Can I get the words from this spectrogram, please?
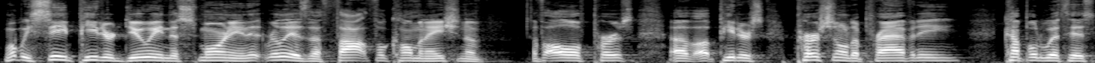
What we see Peter doing this morning, it really is a thoughtful culmination of, of all of, pers- of, of Peter's personal depravity, coupled with his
